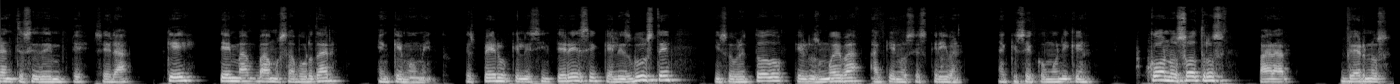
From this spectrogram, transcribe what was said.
antecedente será qué tema vamos a abordar en qué momento. Espero que les interese, que les guste y sobre todo que los mueva a que nos escriban, a que se comuniquen con nosotros para vernos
